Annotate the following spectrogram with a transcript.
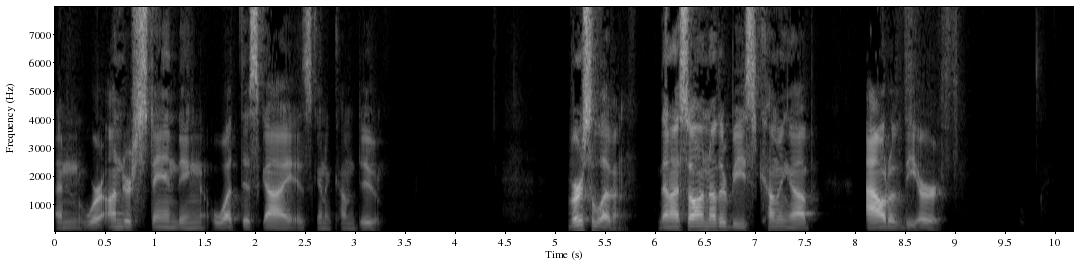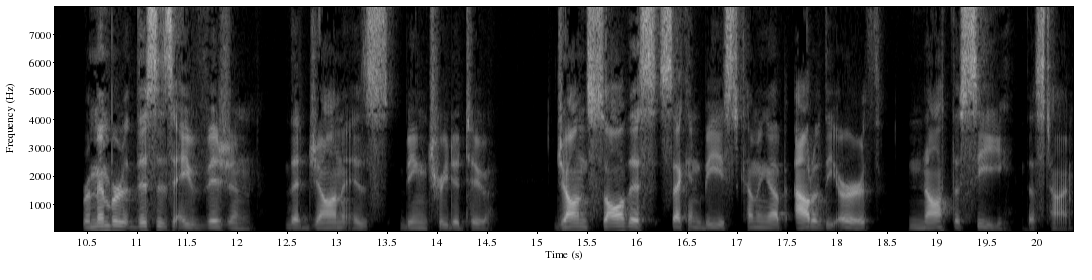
and we're understanding what this guy is going to come do. Verse 11 Then I saw another beast coming up out of the earth. Remember, this is a vision that John is being treated to. John saw this second beast coming up out of the earth, not the sea this time.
